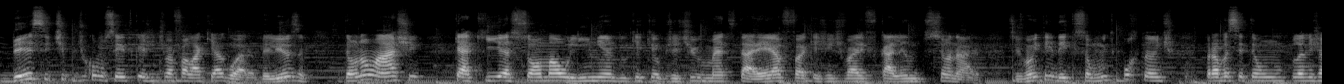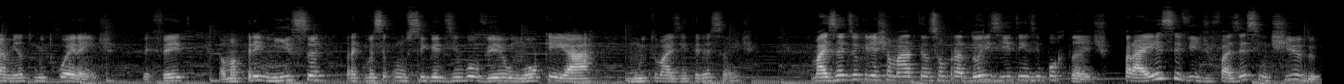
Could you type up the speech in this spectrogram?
desse tipo de conceito que a gente vai falar aqui agora, beleza? Então não achem que aqui é só uma aulinha do que é objetivo, meta e tarefa que a gente vai ficar lendo dicionário. Vocês vão entender que isso é muito importante para você ter um planejamento muito coerente perfeito? É uma premissa para que você consiga desenvolver um OKR muito mais interessante. Mas antes eu queria chamar a atenção para dois itens importantes. Para esse vídeo fazer sentido,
